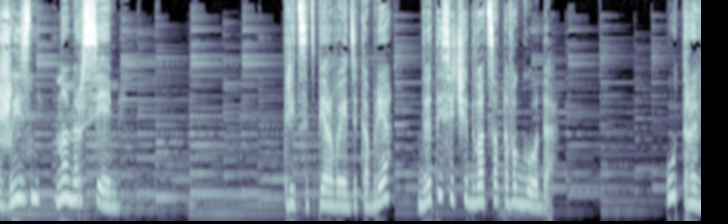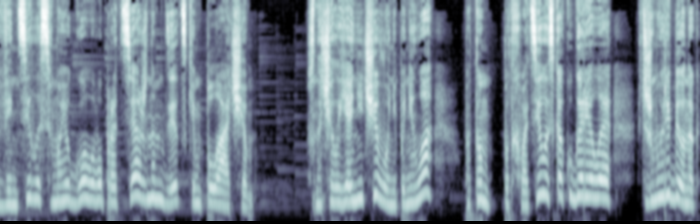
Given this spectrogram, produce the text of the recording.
Жизнь номер семь. 31 декабря 2020 года. Утро ввинтилось в мою голову протяжным детским плачем. Сначала я ничего не поняла, потом подхватилась, как угорелая. Это же мой ребенок.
